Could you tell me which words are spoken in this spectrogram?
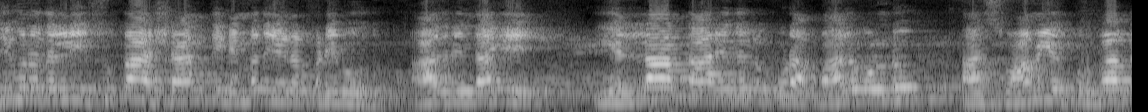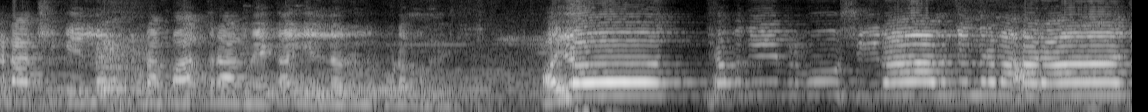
ಜೀವನದಲ್ಲಿ ಸುಖ, ಶಾಂತಿ, ನೆಮ್ಮದಿಯನ್ನು ಪಡೆಯಬಹುದು ಆದ್ದರಿಂದಾಗಿ ಈ ಎಲ್ಲ ಕಾರ್ಯದಲ್ಲೂ ಕೂಡ ಪಾಲ್ಗೊಂಡು ಆ ಸ್ವಾಮಿಯ ಕೃಪಾ ಕಟಾಕ್ಷಕ್ಕೆ ಎಲ್ಲರೂ ಕೂಡ ಪಾತ್ರ ಆಗಬೇಕಾಗಿ ಎಲ್ಲರಲ್ಲೂ ಕೂಡ ಮನವಿ ಅಯೋಧ್ಯಪತಿ ಪ್ರಭು ಶ್ರೀರಾಮಚಂದ್ರ ಮಹಾರಾಜ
